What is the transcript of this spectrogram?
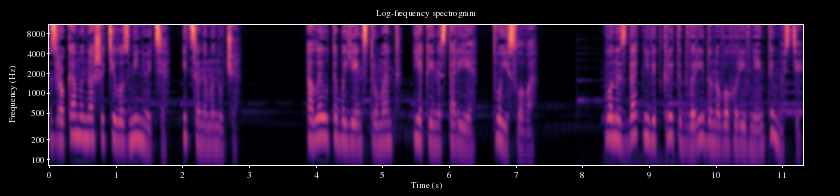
З роками наше тіло змінюється, і це неминуче. Але у тебе є інструмент, який не старіє, твої слова. Вони здатні відкрити двері до нового рівня інтимності,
